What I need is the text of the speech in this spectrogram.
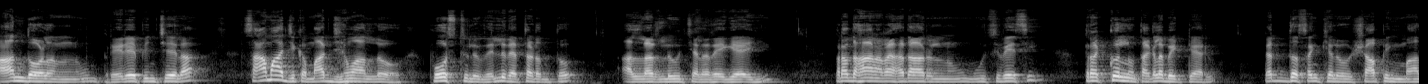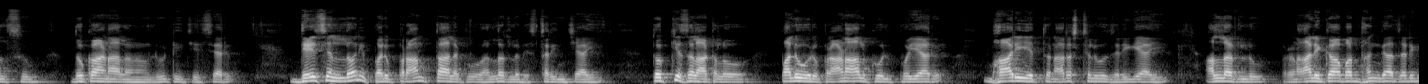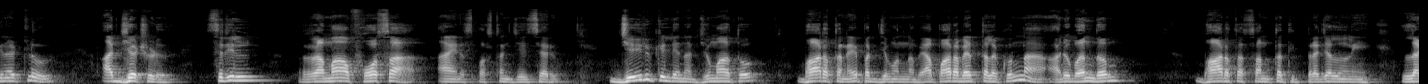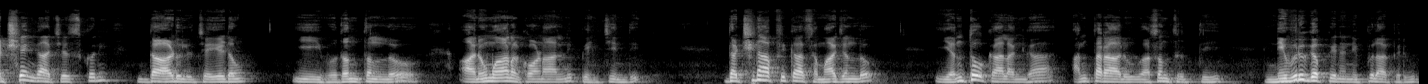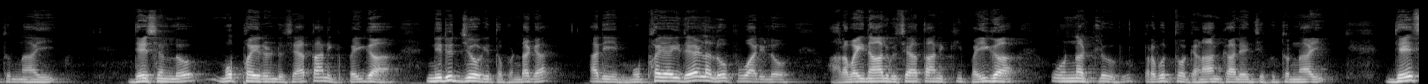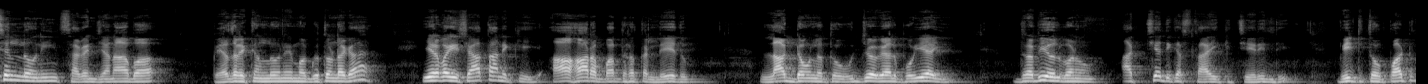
ఆందోళనను ప్రేరేపించేలా సామాజిక మాధ్యమాల్లో పోస్టులు వెల్లువెత్తడంతో అల్లర్లు చెలరేగాయి. ప్రధాన రహదారులను మూసివేసి ట్రక్కులను తగలబెట్టారు. పెద్ద సంఖ్యలో షాపింగ్ మాల్స్ దుకాణాలను లూటీ చేశారు. దేశంలోని పలు ప్రాంతాలకు అల్లర్లు విస్తరించాయి. తొక్కిసలాటలో పలువురు ప్రాణాలు కోల్పోయారు. భారీ ఎత్తున అరెస్టులు జరిగాయి. అల్లర్లు ప్రణాళికాబద్ధంగా జరిగినట్లు అధ్యక్షుడు సిరిల్ రమాఫోసా ఆయన స్పష్టం చేశారు. జైలుకెళ్ళిన జుమాతో భారత నేపథ్యం ఉన్న వ్యాపారవేత్తలకున్న అనుబంధం భారత సంతతి ప్రజల్ని లక్ష్యంగా చేసుకొని దాడులు చేయడం ఈ ఉదంతంలో అనుమాన కోణాల్ని పెంచింది. దక్షిణాఫ్రికా సమాజంలో ఎంతో కాలంగా అంతరాలు అసంతృప్తి నివురుగప్పిన నిప్పులా పెరుగుతున్నాయి. దేశంలో ముప్పై రెండు శాతానికి పైగా నిరుద్యోగిత ఉండగా అది ముప్పై ఐదేళ్ళ లోపు వారిలో అరవై నాలుగు శాతానికి పైగా ఉన్నట్లు ప్రభుత్వ గణాంకాలే చెబుతున్నాయి. దేశంలోని సగం జనాభా పేదరికంలోనే మగ్గుతుండగా ఇరవై శాతానికి ఆహార భద్రత లేదు. లాక్డౌన్లతో ఉద్యోగాలు పోయాయి. ద్రవ్యోల్బణం అత్యధిక స్థాయికి చేరింది. వీటితో పాటు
